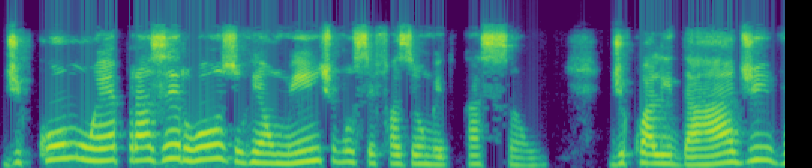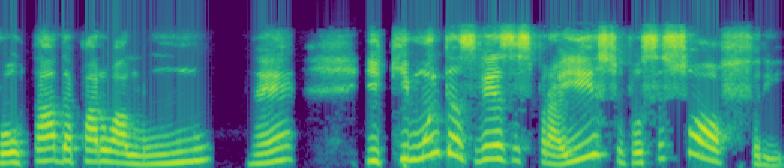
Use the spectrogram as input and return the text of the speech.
de como é prazeroso realmente você fazer uma educação de qualidade, voltada para o aluno, né? E que muitas vezes para isso você sofre.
